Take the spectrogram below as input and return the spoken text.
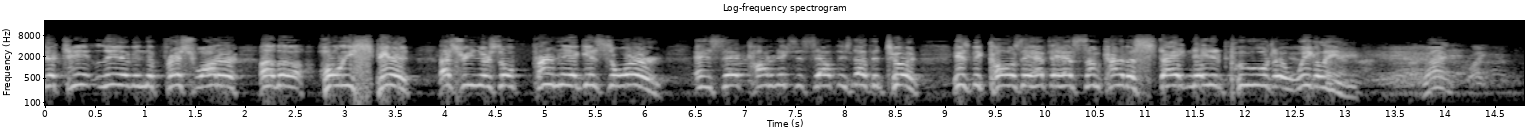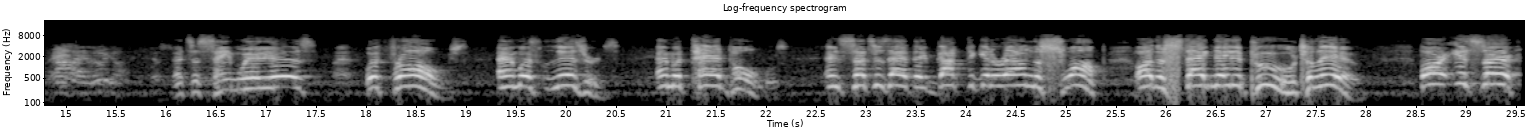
You can't live in the fresh water of the Holy Spirit. That's the reason they're so firmly against the Word. and say it contradicts itself, there's nothing to it. it, is because they have to have some kind of a stagnated pool to wiggle in. Right? Right. That's the same way it is with frogs and with lizards and with tadpoles and such as that. They've got to get around the swamp or the stagnated pool to live. For it's their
